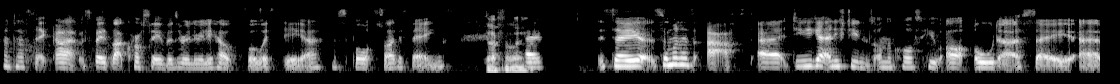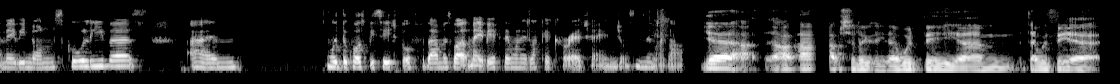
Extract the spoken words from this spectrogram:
Fantastic. Uh, I suppose that crossover is really, really helpful with the, uh, the sports side of things. Definitely. Um, so someone has asked, uh, do you get any students on the course who are older, so uh, maybe non-school leavers? Um, would the course be suitable for them as well? Maybe if they wanted like a career change or something like that. Yeah, absolutely. There would be um, there would be a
